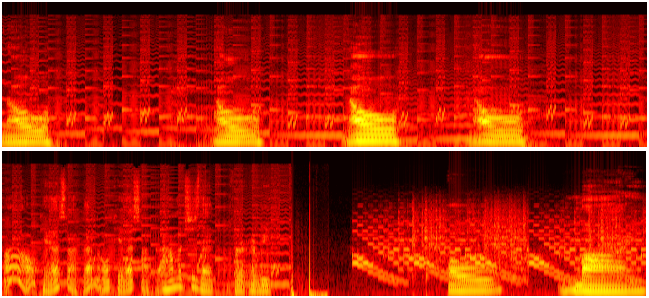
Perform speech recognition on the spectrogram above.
No. No. No. No. Oh, okay, that's not that. Okay, that's not bad. How much is that for every? Oh my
